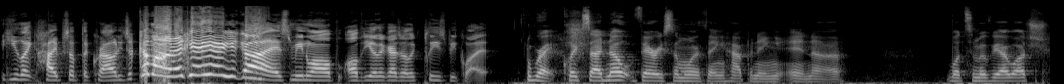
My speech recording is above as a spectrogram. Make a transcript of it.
He like hypes up the crowd. He's like, "Come on, I can't hear you guys." Meanwhile, all the other guys are like, "Please be quiet." Right. Quick side note: very similar thing happening in uh, what's the movie I watched?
